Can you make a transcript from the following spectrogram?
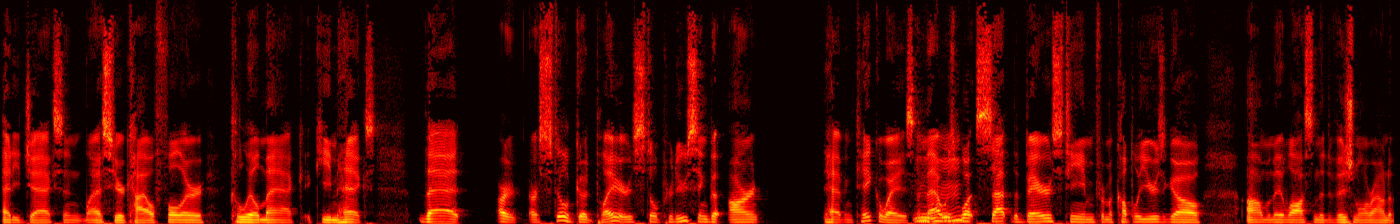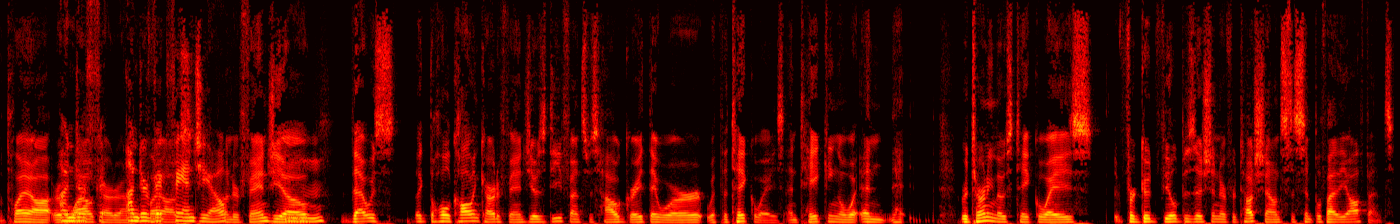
Eddie Jackson last year, Kyle Fuller, Khalil Mack, Akiem Hicks, that are are still good players, still producing, but aren't having takeaways. And that was what set the Bears team from a couple of years ago um, when they lost in the divisional round of the playoff or the Under wild card round. under of the Vic. Fangio. Under Fangio, that was like the whole calling card of Fangio's defense was how great they were with the takeaways and taking away and returning those takeaways for good field position or for touchdowns to simplify the offense.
